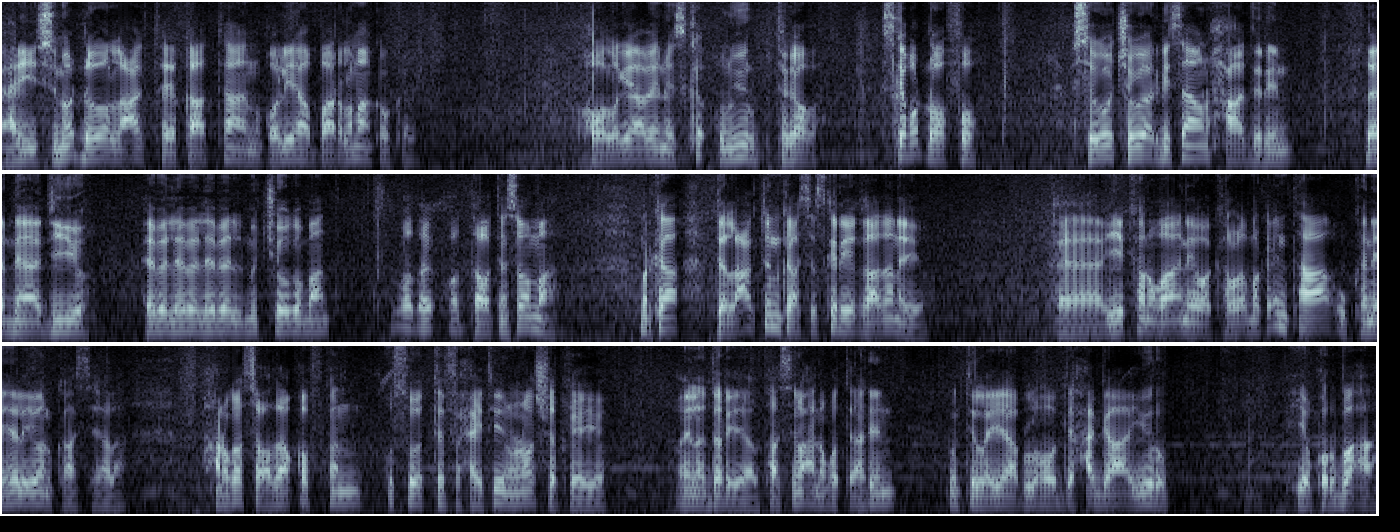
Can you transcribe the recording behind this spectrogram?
yani isma dhowo lacagta ay qaataan qolyaha baarlamaanka oo kale oo laga yaaba inuu iska yurub tagaba iskaba dhoofo isagoo joogo hargeysa aanu xaadirin la naadiyo hebel hebel hebel ma joogo maanta. Daawateen soo maha marka dee lacagtu ninkaas askariga qaadanayo eh, iyo kanu qaadanaya waa kala. Marka intaa uu kana helayo kaasi helaa waxaan uga socdaa qofkan u soo tafaxaytay inuu noo shaqeeyo waa in la daryeelo. Taasina waxay noqotay arrin runtii la yaab lahoo dee xagga yurub iyo qurbaha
